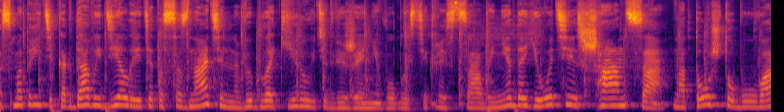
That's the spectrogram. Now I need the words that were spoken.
смотрите, когда вы делаете это сознательно, вы блокируете движение в области крестца, вы не даете шанса на то, чтобы у вас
